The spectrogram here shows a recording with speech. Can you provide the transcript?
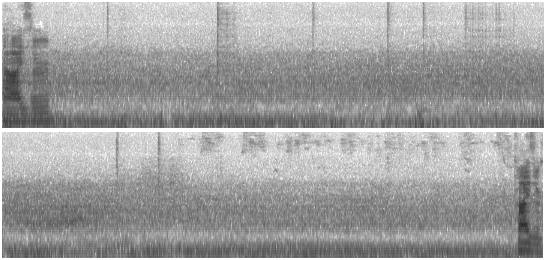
Kyzer. Kyzer.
